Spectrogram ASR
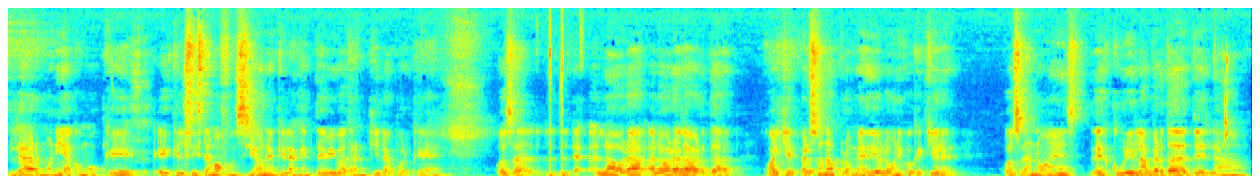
la armonía, como que, eh, que el sistema funcione, que la gente viva tranquila, porque, o sea, a la hora, a la hora de la verdad, cualquier persona promedio lo único que quiere, o sea, no es descubrir las verdades de la,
